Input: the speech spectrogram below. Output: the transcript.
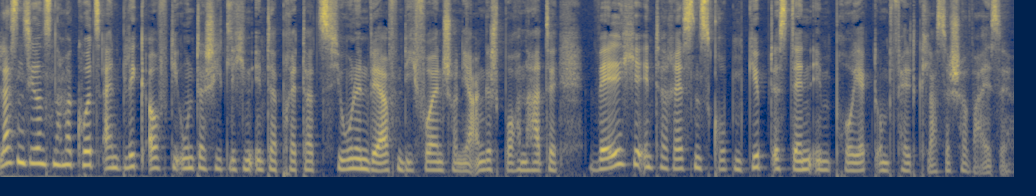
Lassen Sie uns noch mal kurz einen Blick auf die unterschiedlichen Interpretationen werfen, die ich vorhin schon ja angesprochen hatte. Welche Interessensgruppen gibt es denn im Projektumfeld klassischerweise?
